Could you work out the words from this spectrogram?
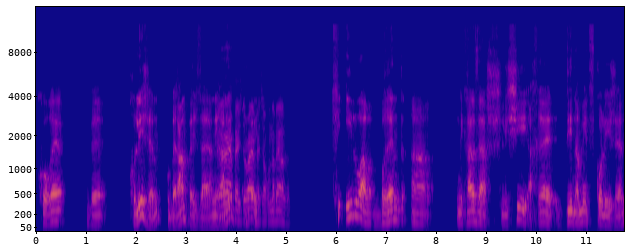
קורה בקוליז'ן, או ברמפייג' זה היה נראה לי. ברמפייג', ברמפייג', אנחנו נדבר על זה. כאילו הברנד, נקרא לזה השלישי אחרי דינמייט וקוליז'ן,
